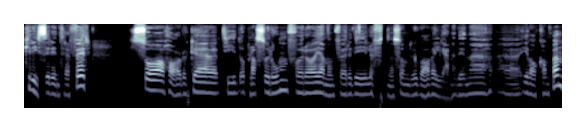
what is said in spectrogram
kriser inntreffer, så har du ikke tid og plass og rom for å gjennomføre de løftene som du ga velgerne dine uh, i valgkampen.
